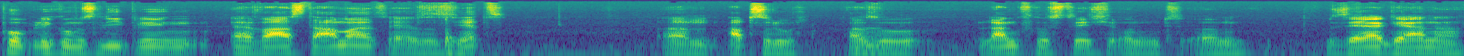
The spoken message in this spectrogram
Publikumsliebling. Er war es damals, er ist es jetzt. Ähm, absolut. Also langfristig und ähm, sehr gerne.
